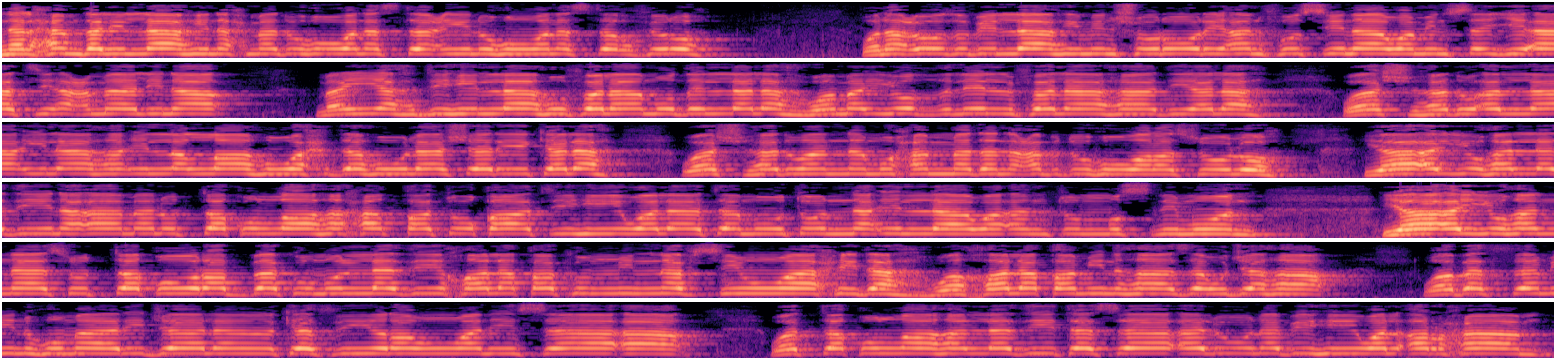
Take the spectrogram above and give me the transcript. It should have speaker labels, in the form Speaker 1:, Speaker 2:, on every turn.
Speaker 1: إن الحمد لله نحمده ونستعينه ونستغفره ونعوذ بالله من شرور أنفسنا ومن سيئات أعمالنا. من يهده الله فلا مضل له ومن يضلل فلا هادي له. وأشهد أن لا إله إلا الله وحده لا شريك له. وأشهد أن محمدا عبده ورسوله. يا أيها الذين آمنوا اتقوا الله حق تقاته ولا تموتن إلا وأنتم مسلمون. يا أيها الناس اتقوا ربكم الذي خلقكم من نفس واحدة وخلق منها زوجها وبث منهما رجالا كثيرا ونساء. واتقوا الله الذي تساءلون به والأرحام.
